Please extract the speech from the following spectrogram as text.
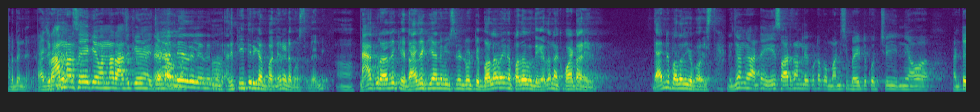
అర్థం కాలేదు రామ్ నరసయ్యకి ఏమన్నా రాజకీయ ఎజెండా లేదు లేదు. అది పీతిరి కంపెనీ అనడం వస్తుందండి. నాకు రాజకీయ రాజకీయాన్ని మించినటువంటి బలమైన పదవి ఉంది కదా నాకు పాట అనేది. దాన్ని పదవిగా భావిస్తా. నిజంగా అంటే ఏ స్వార్థం లేకుండా ఒక మనిషి బయటకు వచ్చి ఇన్ని అంటే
